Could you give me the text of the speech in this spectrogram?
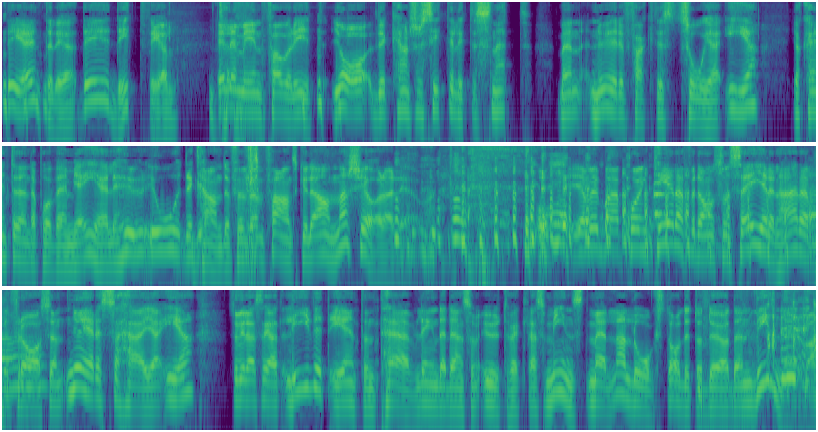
det är inte det. Det är ditt fel. Eller min favorit. Ja, det kanske sitter lite snett, men nu är det faktiskt så jag är jag kan inte ändra på vem jag är, eller hur? Jo, det kan du, för vem fan skulle annars göra det? Och jag vill bara poängtera för de som säger den här frasen, nu är det så här jag är, så vill jag säga att livet är inte en tävling där den som utvecklas minst mellan lågstadiet och döden vinner. Va?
